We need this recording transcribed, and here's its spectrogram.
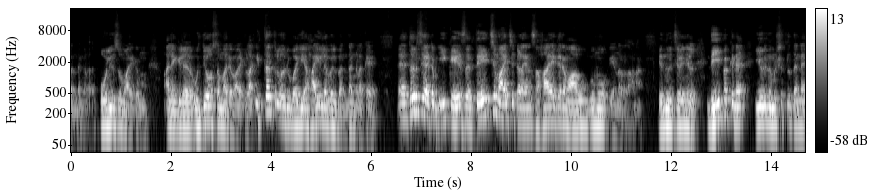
ബന്ധങ്ങൾ പോലീസുമായിട്ടും അല്ലെങ്കിൽ ഉദ്യോഗസ്ഥന്മാരുമായിട്ടുള്ള ഇത്തരത്തിലുള്ള ഒരു വലിയ ഹൈ ലെവൽ ബന്ധങ്ങളൊക്കെ തീർച്ചയായിട്ടും ഈ കേസ് തേച്ച് മായ്ച്ച് കളയാൻ സഹായകരമാകുമോ എന്നുള്ളതാണ്. എന്ന് വെച്ച് കഴിഞ്ഞാൽ ദീപക്കിന് ഈ ഒരു നിമിഷത്തിൽ തന്നെ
